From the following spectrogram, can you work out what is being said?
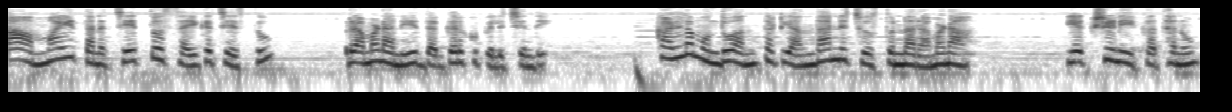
ఆ అమ్మాయి తన చేత్తో సైగ చేస్తూ రమణని దగ్గరకు పిలిచింది. కళ్ళ ముందు అంతటి అందాన్ని చూస్తున్న రమణ యక్షిణీ కథను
